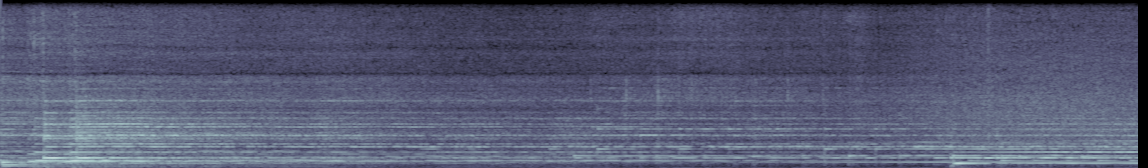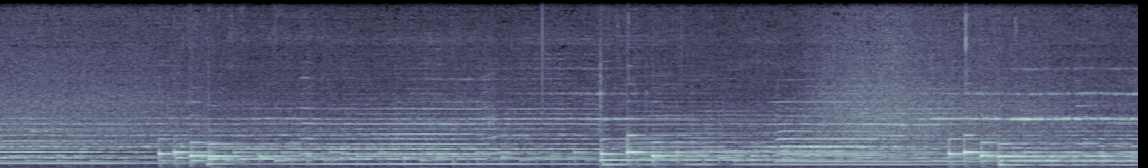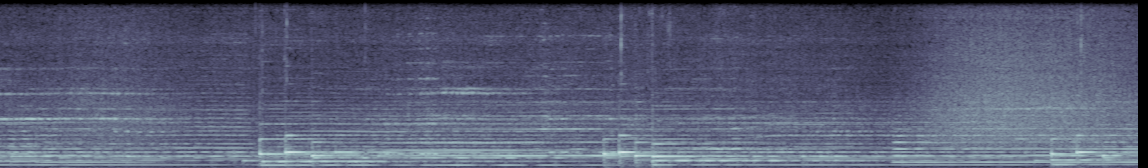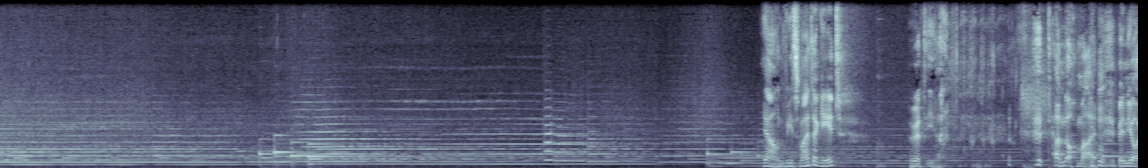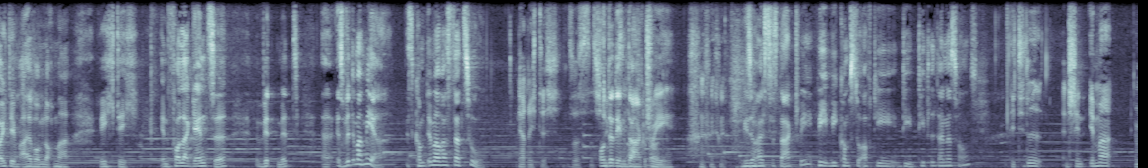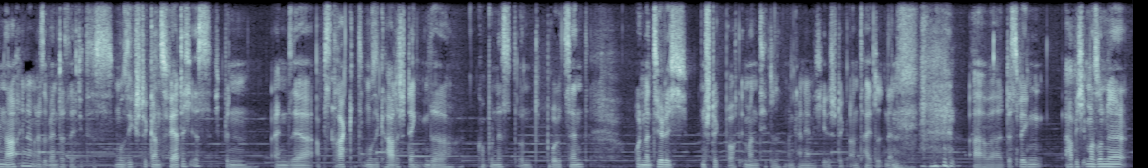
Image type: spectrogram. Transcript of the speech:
Ja, und wie es weitergeht, hört ihr dann nochmal, wenn ihr euch dem Album nochmal richtig in voller Gänze widmet. Äh, Es wird immer mehr. Es kommt immer was dazu. Ja, richtig. So ist das Stück Unter dem Dark aufgebaut. Tree. Wieso heißt es Dark Tree? Wie, wie kommst du auf die, die Titel deiner Songs? Die Titel entstehen immer im Nachhinein, also wenn tatsächlich das Musikstück ganz fertig ist. Ich bin ein sehr abstrakt musikalisch denkender Komponist und Produzent. Und natürlich, ein Stück braucht immer einen Titel. Man kann ja nicht jedes Stück Untitled nennen. Aber deswegen habe ich immer so eine,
